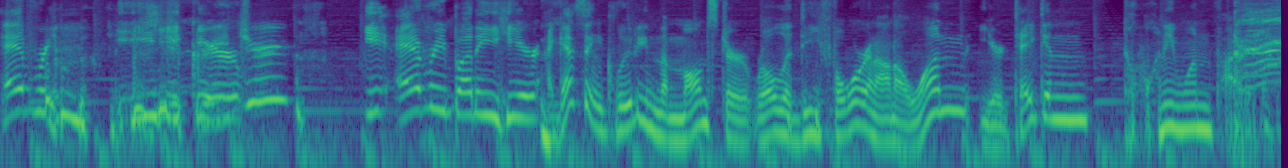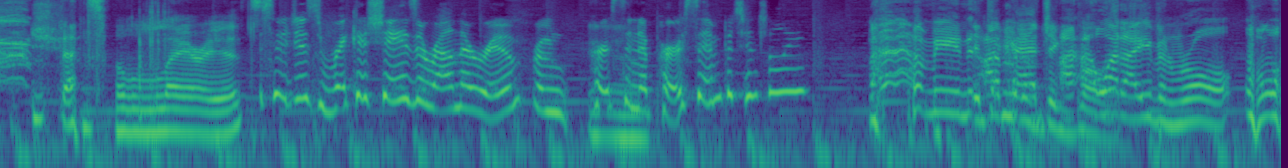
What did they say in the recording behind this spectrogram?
Every here, e- everybody here, I guess including the monster, roll a d4, and on a one, you're taking 21 fire. That's hilarious. So it just ricochets around the room from person to person potentially. I mean, It's a a magic bullet. What I even roll? What?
